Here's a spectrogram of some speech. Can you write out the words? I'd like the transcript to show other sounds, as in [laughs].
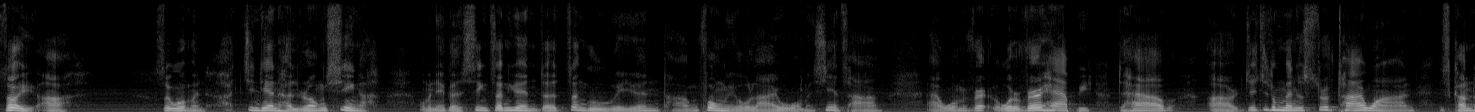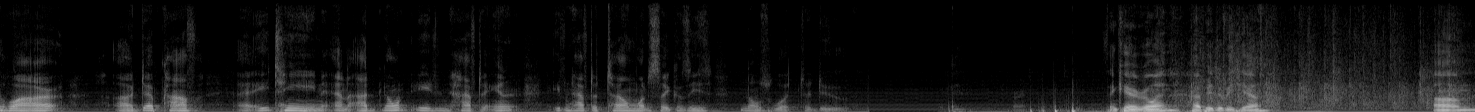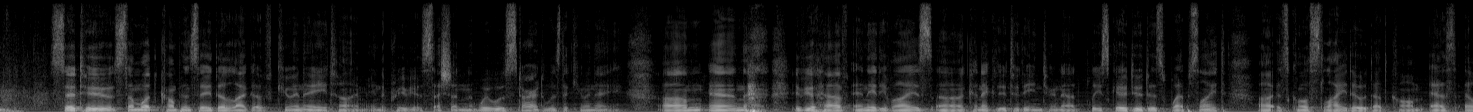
所以啊，所以我们今天很荣幸啊，我们那个新政院的政务委员唐凤游来我们现场，啊，我们 very we're very happy to have our digital minister of Taiwan is come to our uh, DebConf 18, and I don't even have to enter, even have to tell him what to say because he knows what to do. Thank you, everyone. Happy to be here. Um, so to somewhat compensate the lack of Q&A time in the previous session, we will start with the Q&A. Um, and [laughs] if you have any device uh, connected to the internet, please go to this website. Uh, it's called slido.com, S-L-I-D-O.com.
